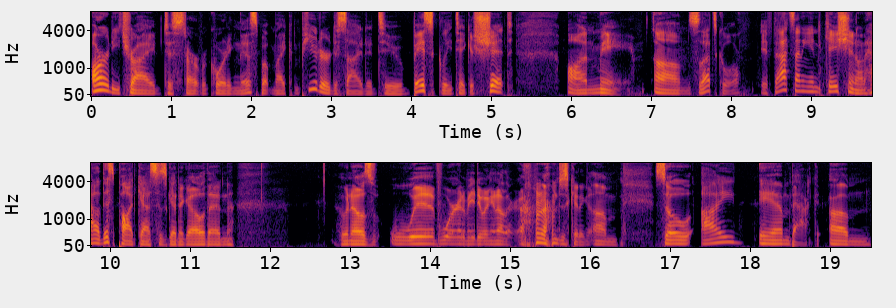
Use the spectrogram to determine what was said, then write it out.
already tried to start recording this, but my computer decided to basically take a shit on me. Um, so that's cool. If that's any indication on how this podcast is going to go, then who knows if we're going to be doing another. I'm just kidding. Um, so I am back. Um,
